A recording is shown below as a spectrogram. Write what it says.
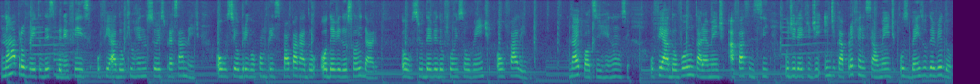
não aproveita desse benefício o fiador que o renunciou expressamente, ou se obrigou como principal pagador ou devedor solidário, ou se o devedor for insolvente ou falido. Na hipótese de renúncia, o fiador voluntariamente afasta de si o direito de indicar preferencialmente os bens do devedor,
